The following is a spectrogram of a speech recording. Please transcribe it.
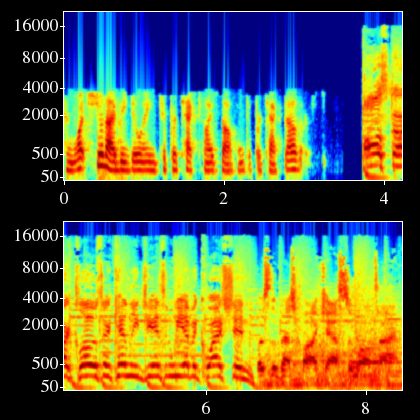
and what should I be doing to protect myself and to protect others. All star closer Kenley Jansen, we have a question. What's the best podcast of all time?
